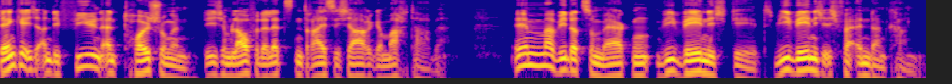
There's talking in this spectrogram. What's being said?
denke ich an die vielen Enttäuschungen, die ich im Laufe der letzten 30 Jahre gemacht habe. Immer wieder zu merken, wie wenig geht, wie wenig ich verändern kann.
